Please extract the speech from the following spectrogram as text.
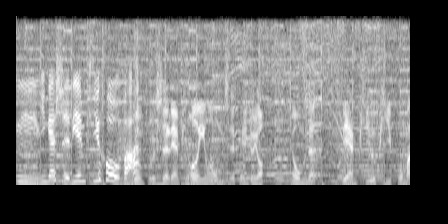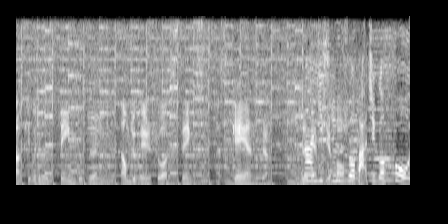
嗯，应该是脸皮厚吧？嗯，不是脸皮厚的英文，我们其实可以就用用我们的脸皮有皮肤嘛，皮肤就是 thin，对不对？那我们就可以说 thin skinned，就是那脸皮厚意思就是。说把这个厚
